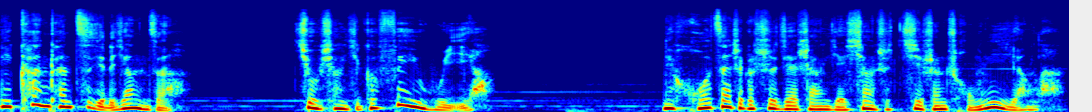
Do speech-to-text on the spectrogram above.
你看看自己的样子，就像一个废物一样。你活在这个世界上，也像是寄生虫一样了。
